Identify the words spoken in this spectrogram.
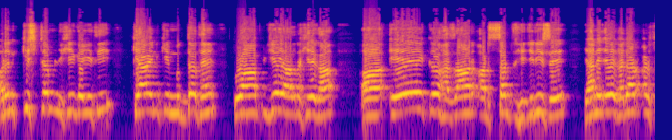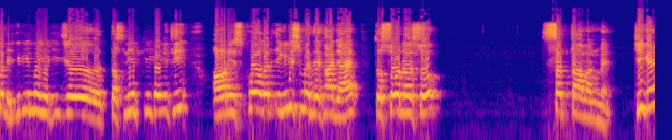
और इन किस टाइम लिखी गई थी, क्या इनकी मुद्दत है तो आप ये याद रखिएगा एक हज़ार अड़सठ हिजरी से यानी एक हज़ार अड़सठ हिजरी में ये चीज़ तस्नीफ की गई थी और इसको अगर इंग्लिश में देखा जाए तो सोलह सो सत्तावन में। ठीक है?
